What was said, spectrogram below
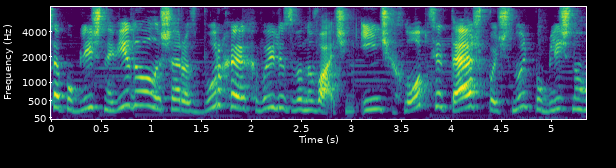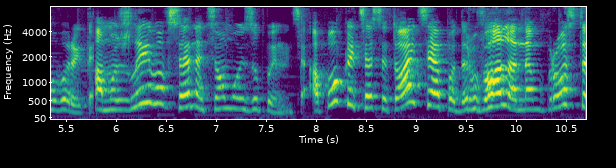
це публічне відео лише розбурхає хвилю звинувачень. Інші хлопці теж почнуть публічно говорити. А можливо, все на цьому і зупиниться. А поки ця ситуація подарувала нам просто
